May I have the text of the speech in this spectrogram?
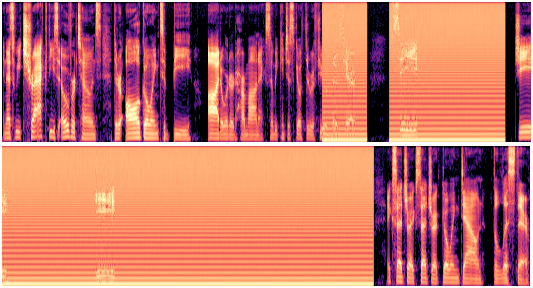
And as we track these overtones, they're all going to be odd ordered harmonics. And we can just go through a few of those here. C, G, E, etc., etc., going down the list there.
